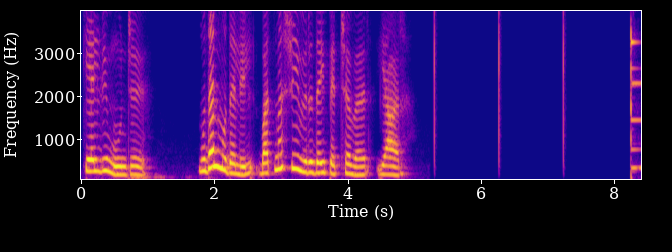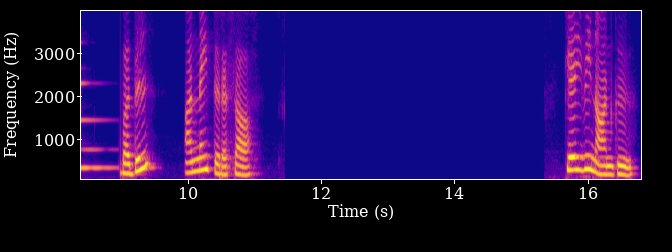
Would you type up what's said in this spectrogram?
கேள்வி மூன்று. முதன் முதலில் பத்மஸ்ரீ விருதை பெற்றவர் யார்? பதில் அன்னை தெரசா. கேள்வி நான்கு.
